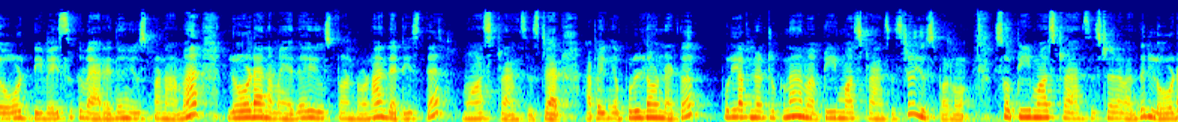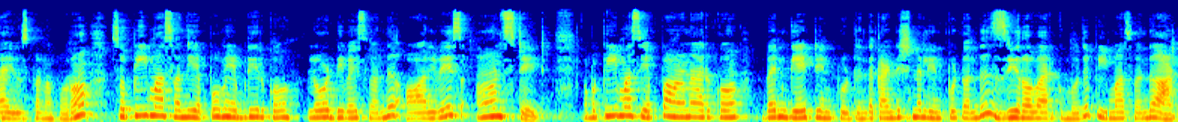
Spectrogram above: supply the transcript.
லோட் டிவைஸுக்கு வேறு எதுவும் யூஸ் பண்ணாமல் லோடாக நம்ம எதை யூஸ் பண்ணுறோன்னா that is the MOS transistor அப்போ இங்கே pull down network pull up நெட்ஒர்க்னா நம்ம பிமாஸ் டிரான்சிஸ்டர் யூஸ் பண்ணுவோம். ஸோ பிமாஸ் டிரான்சிஸ்டரை வந்து லோடாக யூஸ் பண்ண போகிறோம் ஸோ பிமாஸ் வந்து எப்போவுமே எப்படி இருக்கும்? லோட் டிவைஸ் வந்து ஆல்வேஸ் ஆன் ஸ்டேட் அப்போ பிமாஸ் எப்போ ஆனாக இருக்கும்? வென் கேட் இன்புட் இந்த கண்டிஷனல் இன்புட் வந்து ஜீரோவாக இருக்கும்போது பிமாஸ் வந்து ஆன்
